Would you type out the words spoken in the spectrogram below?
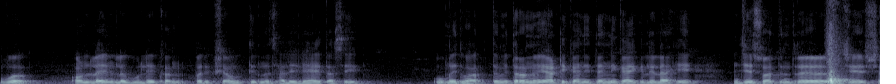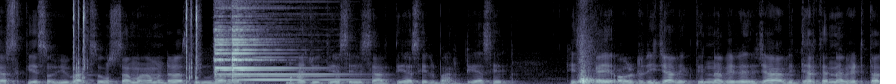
व ऑनलाईन लघुलेखन परीक्षा उत्तीर्ण झालेले आहेत असे उमेदवार. तर मित्रांनो या ठिकाणी त्यांनी काय केलेलं आहे? जे स्वातंत्र्य जे शासकीय विभाग संस्था महामंडळ असतील उदाहरणार्थ महाज्योती असेल सारथी असेल भारती असेल हे जे काही ऑलरेडी ज्या व्यक्तींना भेट ज्या विद्यार्थ्यांना भेटतात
